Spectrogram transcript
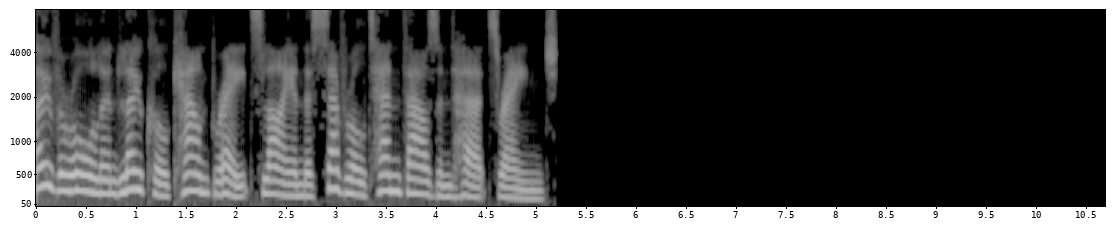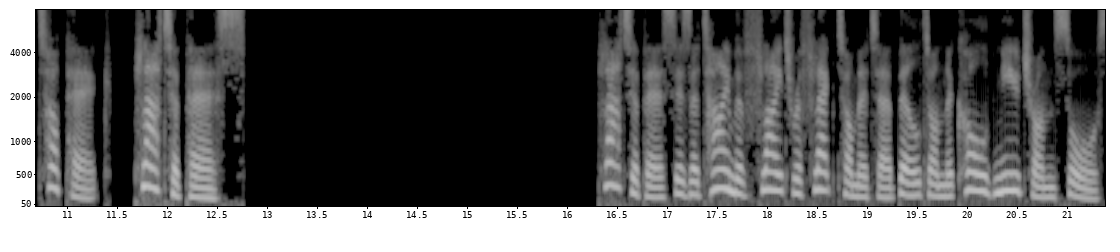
Overall and local count rates lie in the several 10,000 Hz range. Topic: Platypus Platypus is a time-of-flight reflectometer built on the cold neutron source.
